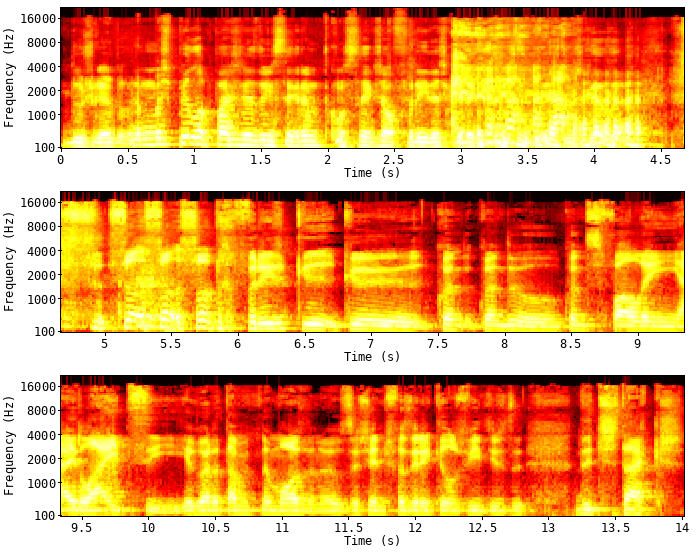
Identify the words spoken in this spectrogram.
do jogador. Mas pela página do Instagram tu consegues já oferir as características do jogador. Só, só, só de referir que, que quando, quando, quando se fala em highlights, e agora está muito na moda, não é? os agentes fazerem aqueles vídeos de, de destaques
